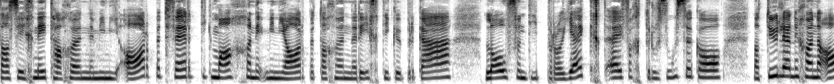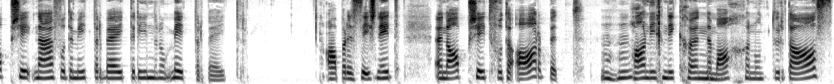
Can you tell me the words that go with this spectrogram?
dass ich nicht können meine Arbeit fertig machen, nicht meine Arbeit können richtig übergeben, laufende Projekte einfach daraus rausgehen. Natürlich konnte ich Abschied nehmen von den Mitarbeiterinnen und Mitarbeitern. Aber es ist nicht ein Abschied von der Arbeit, mhm. habe ich nicht können machen und durch das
